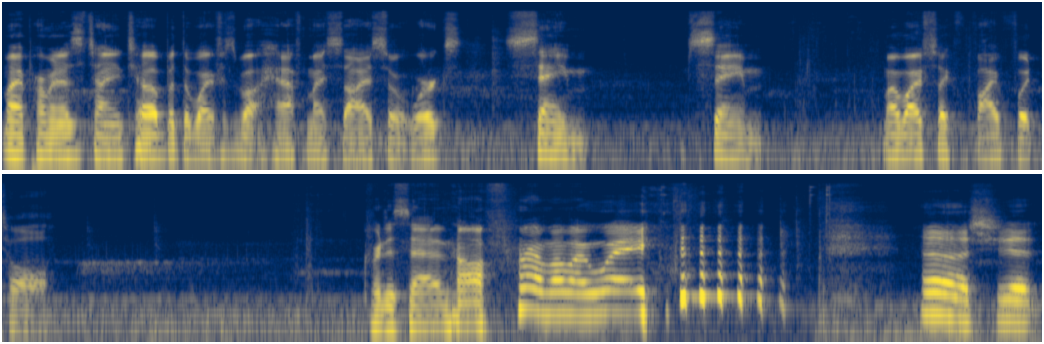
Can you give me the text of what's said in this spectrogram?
My apartment has a tiny tub, but the wife is about half my size, so it works. Same. Same. My wife's like five foot tall. Quit a sad off. I'm on my way. oh shit.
